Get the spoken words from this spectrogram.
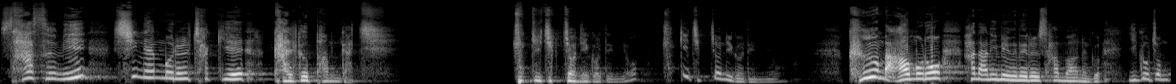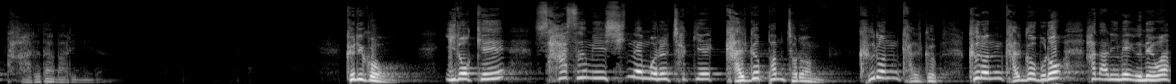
사슴이 시냇물을 찾기에 갈급함 같이 죽기 직전이거든요. 죽기 직전이거든요. 그 마음으로 하나님의 은혜를 사모하는 것, 이거 좀 다르다 말입니다. 그리고 이렇게 사슴이 시냇물을 찾기에 갈급함처럼 그런 갈급, 그런 갈급으로 하나님의 은혜와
